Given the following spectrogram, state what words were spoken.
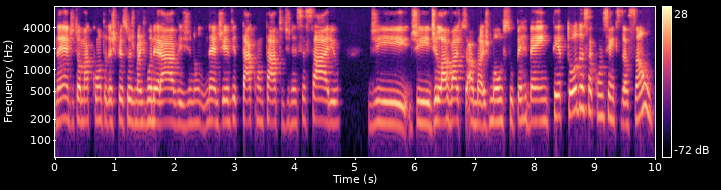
né, de tomar conta das pessoas mais vulneráveis, de, não, né, de evitar contato desnecessário, de, de, de lavar as mãos super bem, ter toda essa conscientização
